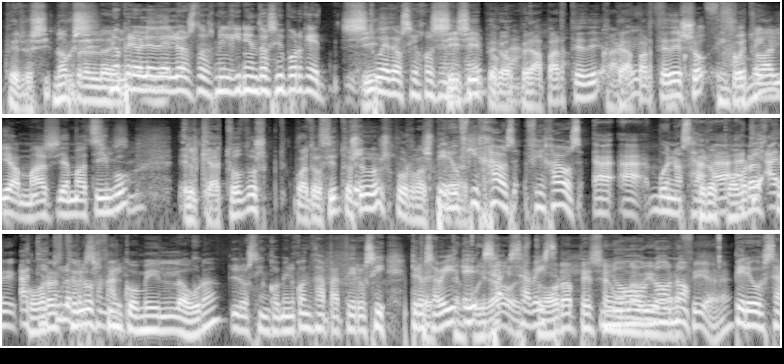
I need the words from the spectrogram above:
pero sí. No, pues- pero lo- No, pero lo de los 2.500 sí porque Sí, tuve dos hijos en sí, esa sí, época. pero, pero aparte de, Claro, pero aparte de eso, fue todavía más llamativo Sí, sí. el que a todos 400 euros por las Pero fijaos, fijaos, a- a- bueno, o sea, ¿Pero cobraste, a- cobraste los personal. 5.000, Laura? Los 5.000 con Zapatero, sí. Pero sabéis, eh, esto sabéis ahora pesa en no, una no, no. biografía, ¿eh? Pero sa- sabe-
